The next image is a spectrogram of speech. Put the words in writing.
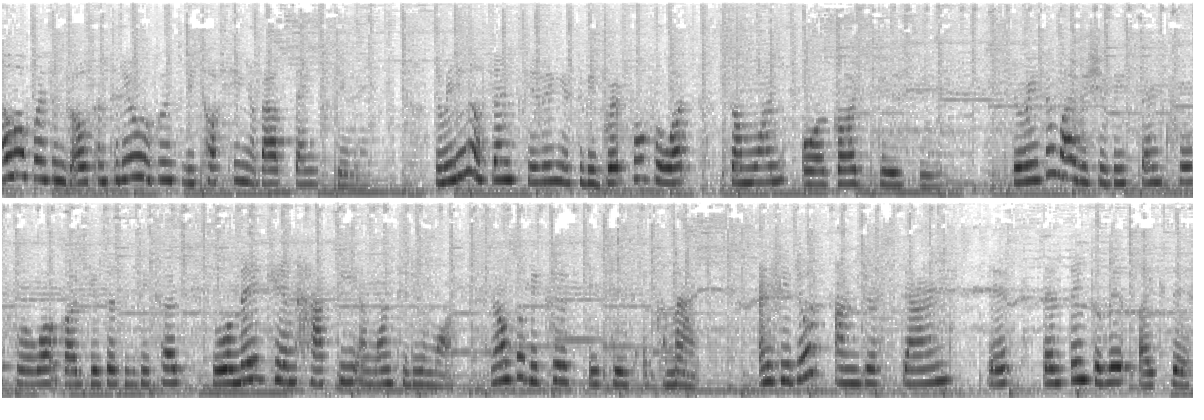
Hello boys and girls and today we're going to be talking about Thanksgiving. The meaning of Thanksgiving is to be grateful for what someone or God gives you. The reason why we should be thankful for what God gives us is because it will make Him happy and want to do more. And also because it is a command. And if you don't understand this, then think of it like this.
